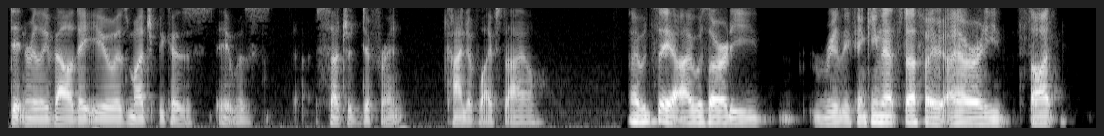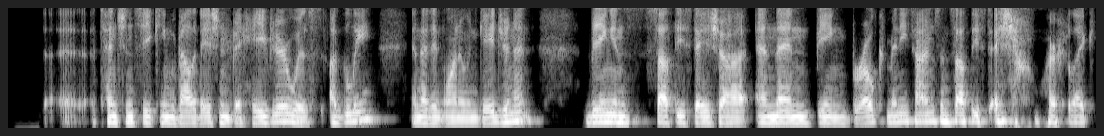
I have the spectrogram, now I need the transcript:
didn't really validate you as much because it was such a different kind of lifestyle? I would say i was already really thinking that stuff. I, I already thought uh, attention seeking validation behavior was ugly and i didn't want to engage in it. Being in Southeast Asia and then being broke many times in Southeast Asia, where like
